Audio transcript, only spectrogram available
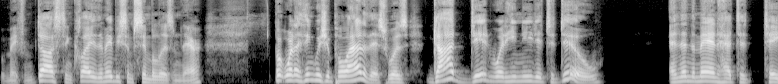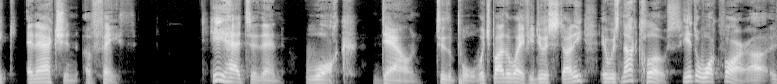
we're made from dust and clay. There may be some symbolism there. But what I think we should pull out of this was God did what he needed to do, and then the man had to take an action of faith. He had to then walk down to the pool, which, by the way, if you do a study, it was not close. He had to walk far. Uh,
